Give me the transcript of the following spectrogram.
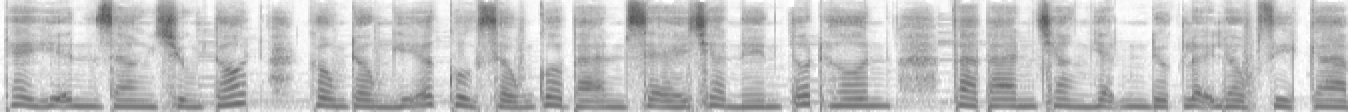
Thể hiện rằng chúng tốt không đồng nghĩa cuộc sống của bạn sẽ trở nên tốt hơn và bạn chẳng nhận được lợi lộc gì cả.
